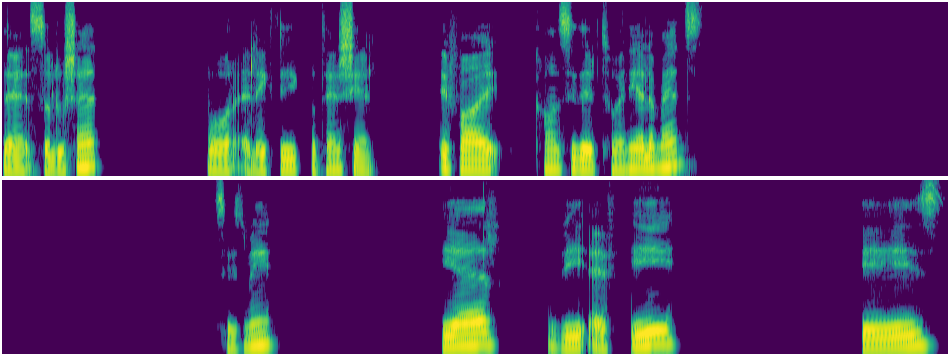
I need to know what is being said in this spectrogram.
the solution for electric potential. If I consider 20 elements, excuse me, here VFE is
